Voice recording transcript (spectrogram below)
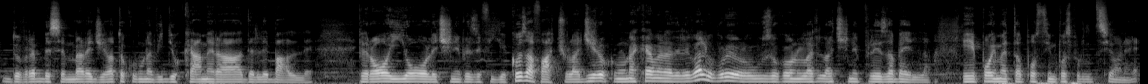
dovrebbe sembrare girato con una videocamera delle balle, però io ho le cineprese fighe, cosa faccio? La giro con una camera delle balle oppure lo uso con la, la cinepresa bella e poi metto a posto in post produzione?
